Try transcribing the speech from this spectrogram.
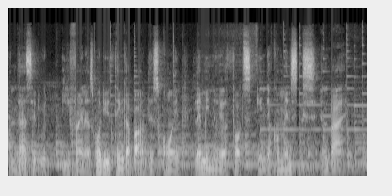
And that's it with e-finance. What do you think about this coin? Let me know your thoughts in the comments and bye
